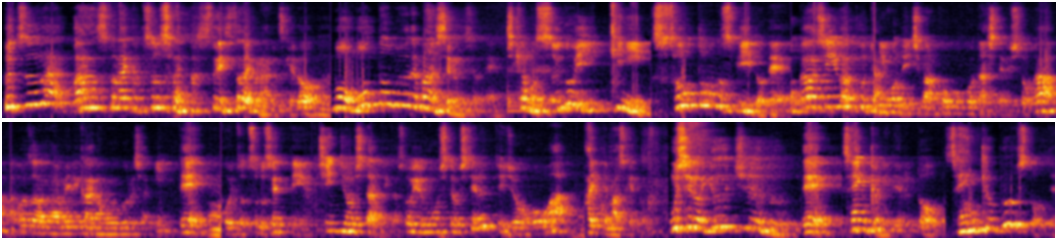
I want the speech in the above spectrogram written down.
普通はワンストライク、ツーストライク、スリーストライクなんですけど、もう問答無用でバンしてるんですよね。しかもすごい一気に相当のスピードで、ガーシー曰く日本で一番広告を出してる人が、わざわざアメリカのグーグル社に行って、こいつを潰せっていう陳情したっていうか、そういう申し出をしてるっていう情報は入ってますけど、むしろ YouTube で選挙に出ると、選挙ブーストって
